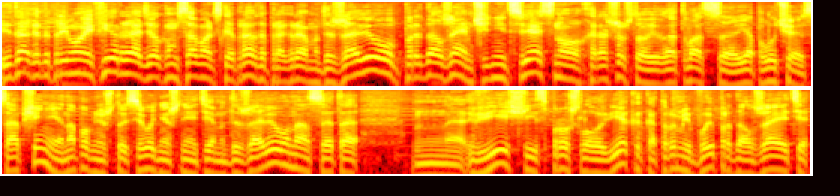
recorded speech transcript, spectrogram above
Итак, это прямой эфир, радио «Комсомольская правда», программа «Дежавю». Продолжаем чинить связь, но хорошо, что от вас э, я получаю сообщение. Я напомню, что сегодняшняя тема «Дежавю» у нас – это вещи из прошлого века, которыми вы продолжаете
